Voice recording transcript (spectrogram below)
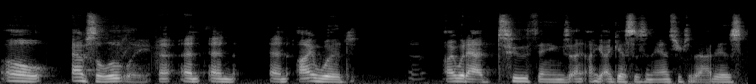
Oh, absolutely. And, and, and I would, I would add two things, I, I guess, as an answer to that is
